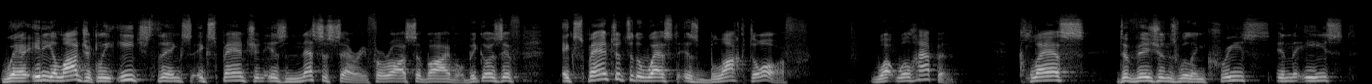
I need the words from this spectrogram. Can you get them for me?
where ideologically each thinks expansion is necessary for our survival. Because if expansion to the West is blocked off, what will happen? Class divisions will increase in the East,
